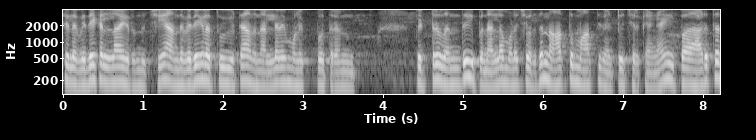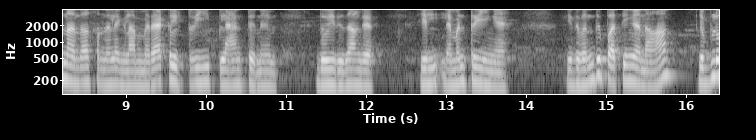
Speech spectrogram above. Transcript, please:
சில விதைகள்லாம் இருந்துச்சு. அந்த விதைகளை தூவிட்டு அது நல்லாவே முளைப்பு திறன் பெற்று வந்து இப்போ நல்லா முளைச்சி வருது. நாற்று மாற்றி நட்டு வச்சுருக்கேங்க. இப்போ அடுத்து நான் தான் சொன்னேன் இல்லைங்களா? மிராக்கிள் ட்ரீ பிளான்ட்டுன்னு இதோ இதுதாங்க. இல் லெமன் ட்ரீங்க இது வந்து பார்த்திங்கன்னா எவ்வளோ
